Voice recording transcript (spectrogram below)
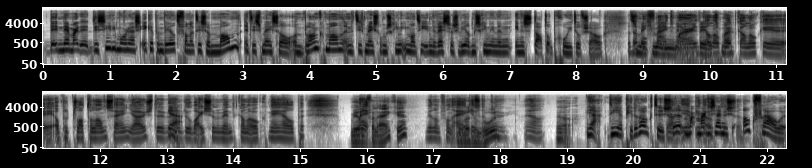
de, nee, maar de, de seriemoordenaars, ik heb een beeld van het is een man. Het is meestal een blank man. En het is meestal misschien iemand die in de westerse wereld... misschien in een, in een stad opgroeit of zo. Dat is een beetje mijn niet, eh, maar het beeld. kan ook, maar, het kan ook eh, op het platteland zijn, juist. Eh, Ja. Ik bedoel, bij isolement kan ook meehelpen. Willem maar- van Eyck, hè? Willem van Dat Eyck was is een boer. Ja. Ja. ja, die heb je er ook tussen. Ja, maar maar er er zijn dus ook vrouwen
